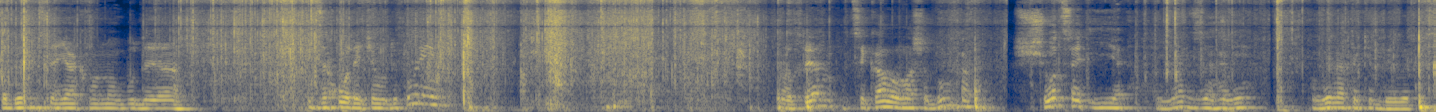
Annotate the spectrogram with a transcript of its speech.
Подивимося, як воно буде заходити в аудиторії. Проте цікава ваша думка, що це і як взагалі ви на таке дивитесь.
